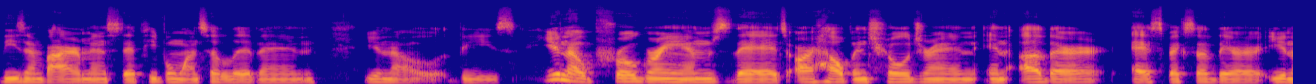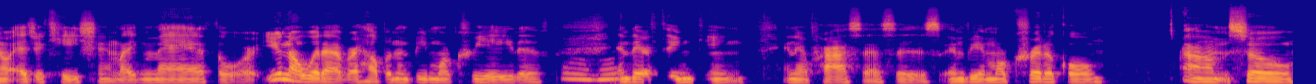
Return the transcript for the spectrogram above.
these environments that people want to live in. You know, these you know, programs that are helping children in other aspects of their, you know, education, like math or, you know, whatever, helping them be more creative mm-hmm. in their thinking and their processes and being more critical. Um, so,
